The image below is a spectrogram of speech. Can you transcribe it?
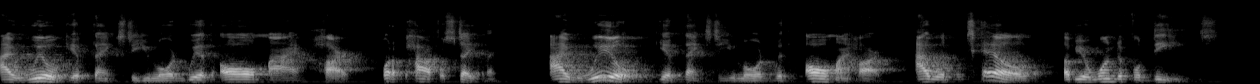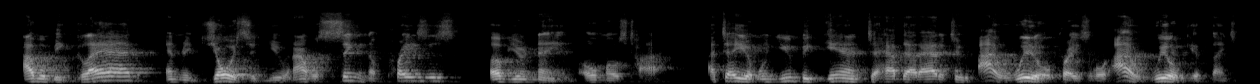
I will give thanks to you, Lord, with all my heart. What a powerful statement. I will give thanks to you, Lord, with all my heart. I will tell of your wonderful deeds. I will be glad and rejoice in you, and I will sing the praises of your name, O Most High. I tell you, when you begin to have that attitude, I will praise the Lord. I will give thanks.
